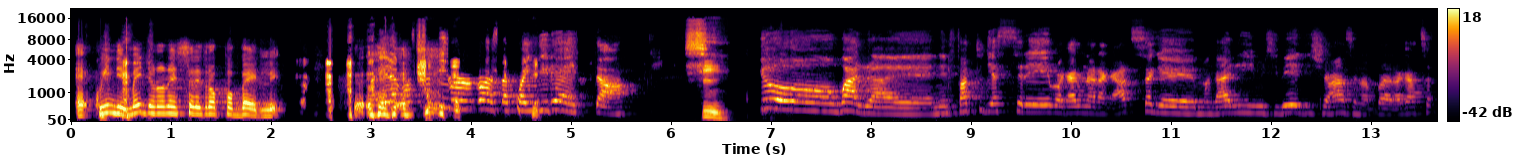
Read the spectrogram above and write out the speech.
E quindi è meglio non essere troppo belli. Daniela, posso dire una cosa qua in diretta? Sì, Io, guarda, eh, nel fatto di essere magari una ragazza che magari mi si vede e dice, ah, sei una bella ragazza,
